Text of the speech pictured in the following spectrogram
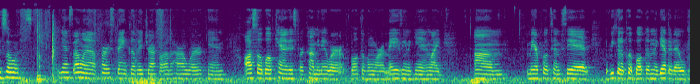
Ms. Owens. Yes, I want to first thank GovHR for all the hard work and also both candidates for coming. They were, both of them were amazing. Again, like, um, Mayor Pro Tem said, if we could have put both of them together, that would be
